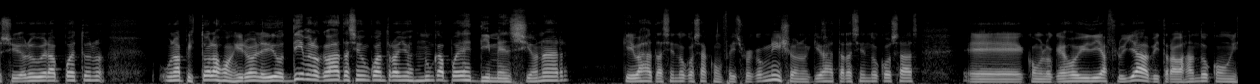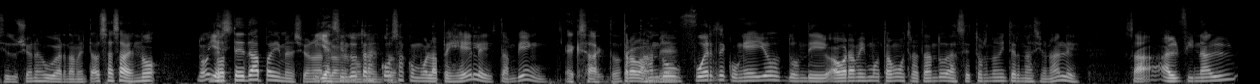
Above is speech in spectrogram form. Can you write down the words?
si yo le hubiera puesto una, una pistola a Juan Girón y le digo, dime lo que vas a estar haciendo en cuatro años, nunca puedes dimensionar que ibas a estar haciendo cosas con face recognition o que ibas a estar haciendo cosas eh, como lo que es hoy día Fluyab y trabajando con instituciones gubernamentales. O sea, sabes, no, ¿no? Y, no te da para dimensionarlo y haciendo otras cosas como la PGL también. Exacto. trabajando también. fuerte con ellos, donde ahora mismo estamos tratando de hacer torneos internacionales. O sea, al final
